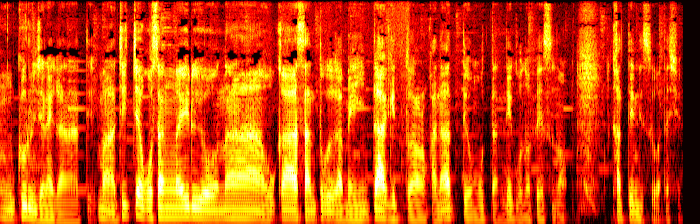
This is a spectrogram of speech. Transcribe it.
うん、来るんじゃないかなって。まあ、ちっちゃいお子さんがいるようなお母さんとかがメインターゲットなのかなって思ったんで、このフェスの。買ってんですよ、私は。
